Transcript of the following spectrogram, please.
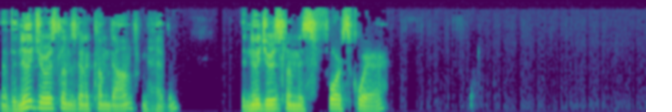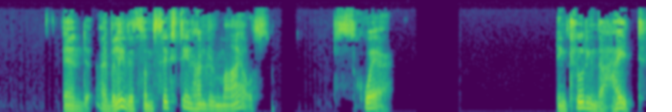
Now the new Jerusalem is going to come down from heaven. The new Jerusalem is four square. And I believe it's some 1600 miles square, including the height.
